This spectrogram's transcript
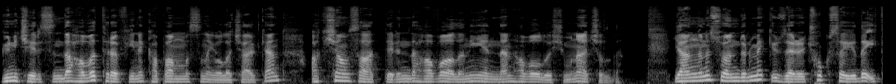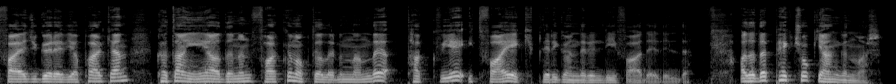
gün içerisinde hava trafiğine kapanmasına yol açarken akşam saatlerinde havaalanı yeniden hava ulaşımına açıldı. Yangını söndürmek üzere çok sayıda itfaiyeci görev yaparken Katanya'ya adanın farklı noktalarından da takviye itfaiye ekipleri gönderildiği ifade edildi. Adada pek çok yangın var.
